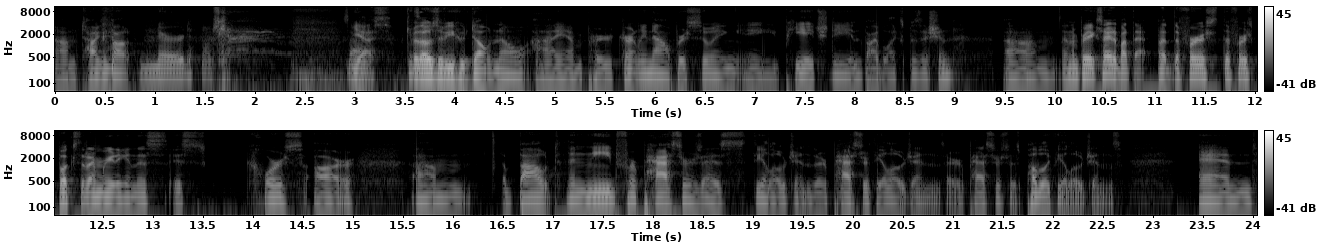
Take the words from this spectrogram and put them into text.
um, talking about nerd. No, yes, for those of you who don't know, I am per- currently now pursuing a PhD in Bible exposition, um, and I'm pretty excited about that. But the first the first books that I'm reading in this this course are um, about the need for pastors as theologians, or pastor theologians, or pastors as public theologians, and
